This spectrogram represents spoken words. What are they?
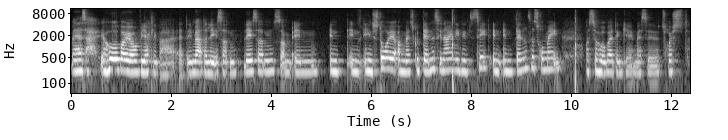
Men altså, jeg håber jo virkelig bare, at enhver, der læser den, læser den som en, en, en, en historie om, at man skulle danne sin egen identitet, en, en dannelsesroman, og så håber jeg, at den giver en masse trøst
